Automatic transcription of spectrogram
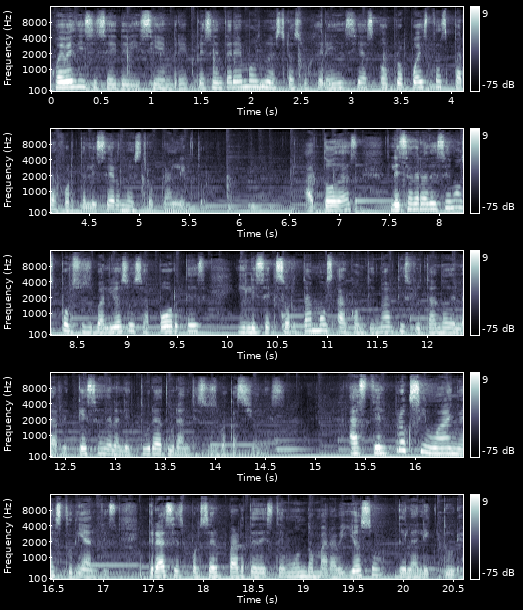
jueves 16 de diciembre, presentaremos nuestras sugerencias o propuestas para fortalecer nuestro Plan Lector. A todas les agradecemos por sus valiosos aportes y les exhortamos a continuar disfrutando de la riqueza de la lectura durante sus vacaciones. Hasta el próximo año estudiantes. Gracias por ser parte de este mundo maravilloso de la lectura.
